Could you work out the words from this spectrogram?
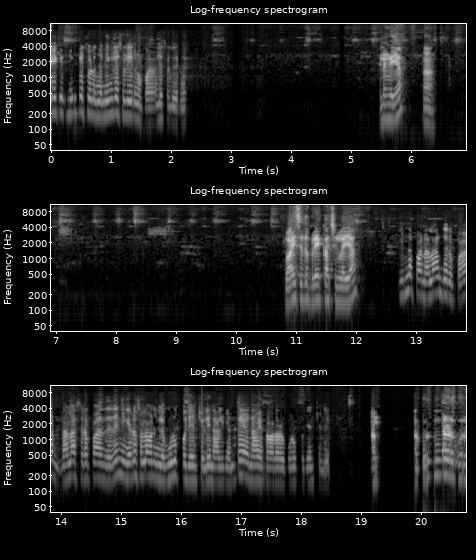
கேக்குது நீங்களே சொல்லுங்க. நீங்களே சொல்லிருங்கப்பா. நீங்களே சொல்லிருங்க. என்னங்க ஐயா ஆ. வாய்ஸ் எதுவும் பிரேக் ஆச்சுங்களா ஐயா இல்லப்பா நல்லா இருந்திருப்பா. நல்லா சிறப்பா இருந்தது. நீங்க ஏதோ சொல்ல வந்தீங்களே குரு பூஜைன்னு சொல்லி. நாளைக்கு எந்த நாயனோட குரு பூஜைன்னு சொல்லி. குருமாரோட குரு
